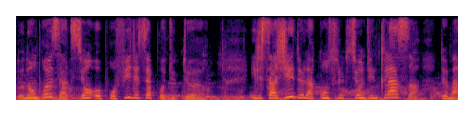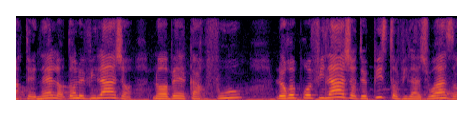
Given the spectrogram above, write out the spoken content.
de nombreuses actions au profit de ses producteurs. Il s'agit de la construction d'une classe de martinelle dans le village Norbert Carrefour, le reprofilage de pistes villageoises,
